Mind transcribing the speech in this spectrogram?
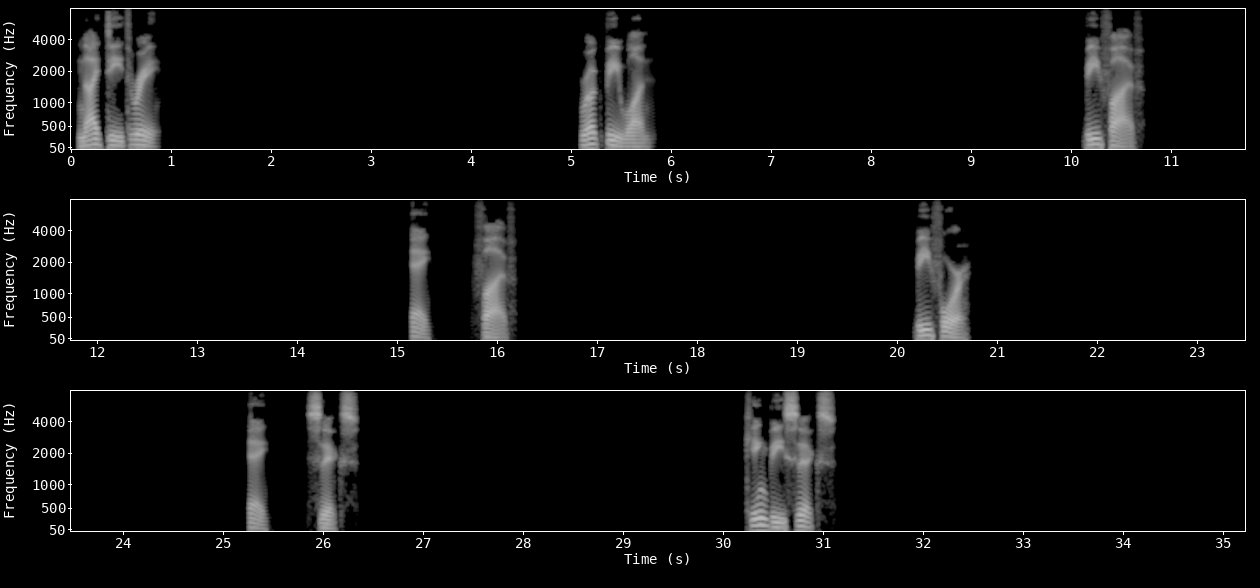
Knight d3. Rook b1. b5. a. 5. b4. a. 6. King b6.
